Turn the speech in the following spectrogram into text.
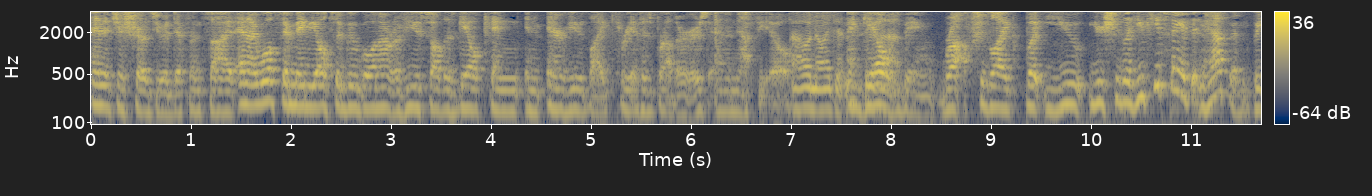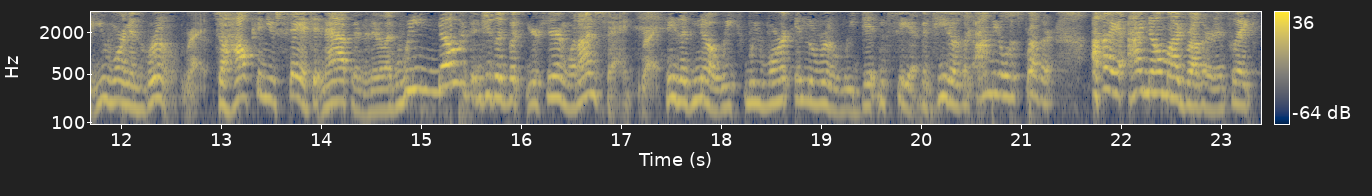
and it just shows you a different side. And I will say, maybe also Google, and I don't know if you saw this. Gayle King in, interviewed like three of his brothers and a nephew. oh no, I didn't. and see Gail that. was being rough. She's like, "But you, you," she's like, "You keep saying it didn't happen, but you weren't in the room, Right. So how can you say it didn't happen?" And they're like, "We know it." didn't." she's like, "But you're hearing what I'm saying, Right. And he's like, "No, we we weren't in the room. We didn't see it." But Tito's like, "I'm the oldest brother. I I know my brother." And it's like,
